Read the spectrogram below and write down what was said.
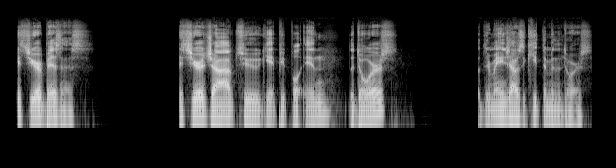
It's your business. It's your job to get people in the doors, but their main job is to keep them in the doors.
